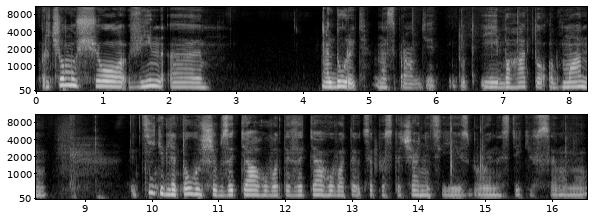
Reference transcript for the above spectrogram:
Причому, що він е, дурить насправді. Тут і багато обману. Тільки для того, щоб затягувати, затягувати це постачання цієї зброї, настільки все воно.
